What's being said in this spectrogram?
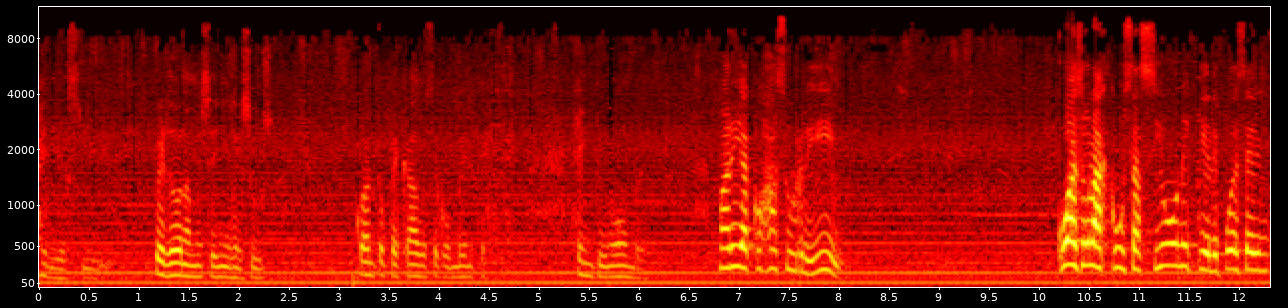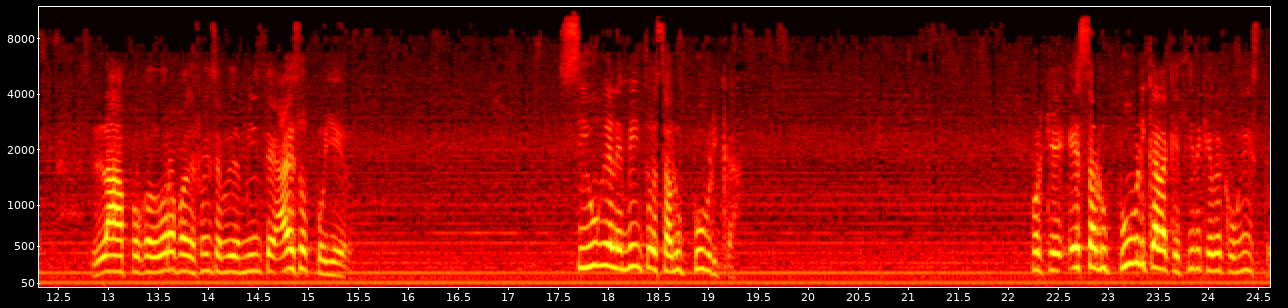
Ay, Dios mío. Perdóname, Señor Jesús. Cuánto pecado se convierte en tu nombre. María, coja su río. ¿Cuáles son las acusaciones que le puede hacer la Procuradora para Defensa del Medio Ambiente a esos polleros? Si un elemento de salud pública, porque es salud pública la que tiene que ver con esto,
